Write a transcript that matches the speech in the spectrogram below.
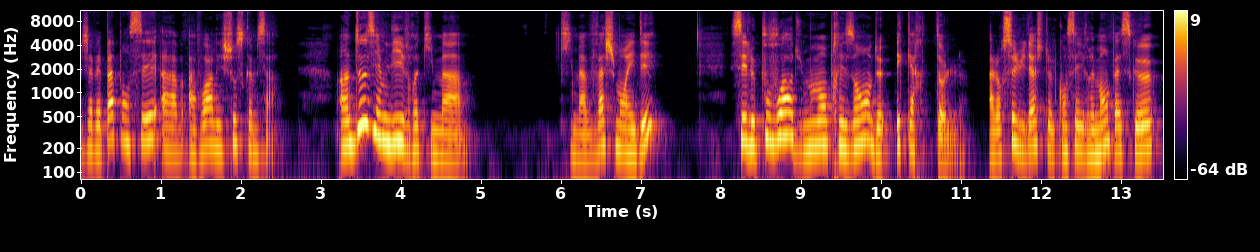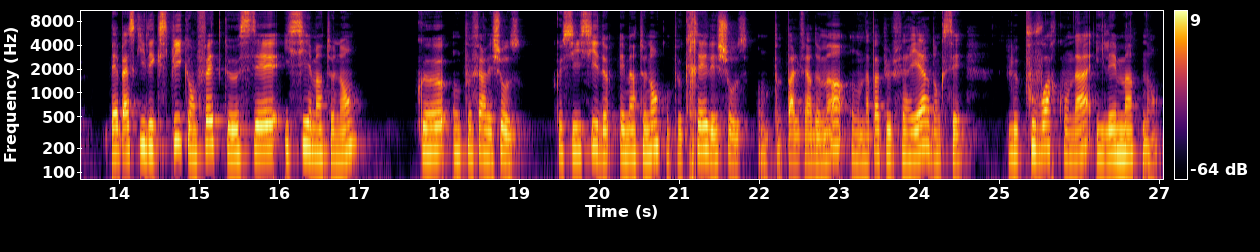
j'avais pas pensé à, voir les choses comme ça. Un deuxième livre qui m'a qui m'a vachement aidé, c'est Le pouvoir du moment présent de Eckhart Tolle. Alors celui-là, je te le conseille vraiment parce que ben parce qu'il explique en fait que c'est ici et maintenant que on peut faire les choses, que c'est ici et maintenant qu'on peut créer les choses. On peut pas le faire demain, on n'a pas pu le faire hier, donc c'est le pouvoir qu'on a, il est maintenant.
